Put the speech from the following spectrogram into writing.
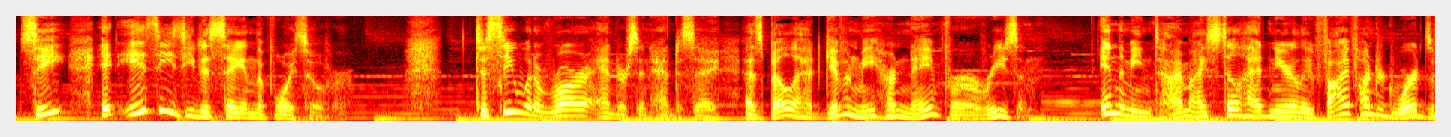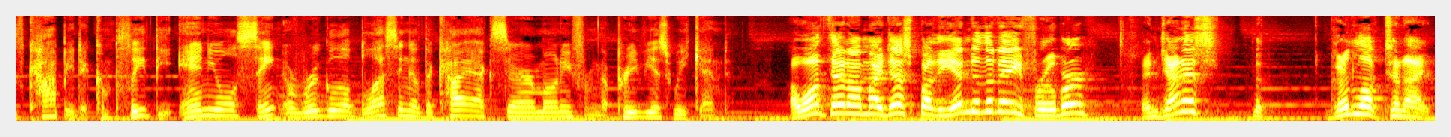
See? It is easy to say in the voiceover. To see what Aurora Anderson had to say, as Bella had given me her name for a reason. In the meantime, I still had nearly 500 words of copy to complete the annual St. Arugula blessing of the kayak ceremony from the previous weekend. I want that on my desk by the end of the day, Fruber. And Dennis, good luck tonight.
